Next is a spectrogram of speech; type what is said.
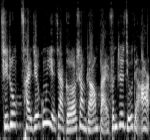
其中，采掘工业价格上涨百分之九点二，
